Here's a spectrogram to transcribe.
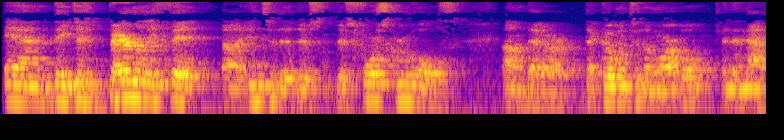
and they just barely fit uh, into the, there's, there's four screw holes um, that are, that go into the marble and then that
